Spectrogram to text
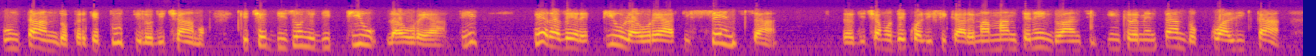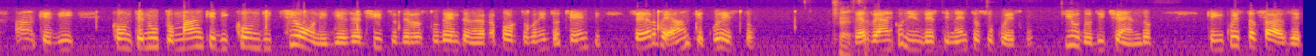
puntando, perché tutti lo diciamo, che c'è bisogno di più laureati, per avere più laureati senza eh, diciamo dequalificare, ma mantenendo, anzi incrementando qualità anche di contenuto, ma anche di condizioni di esercizio dello studente nel rapporto con i docenti, serve anche questo. Certo. Serve anche un investimento su questo. Chiudo dicendo che in questa fase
